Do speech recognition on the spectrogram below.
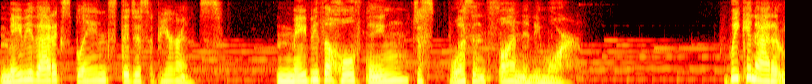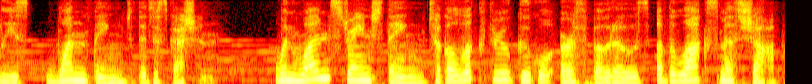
maybe that explains the disappearance. Maybe the whole thing just wasn't fun anymore. We can add at least one thing to the discussion. When one strange thing took a look through Google Earth photos of the locksmith shop,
